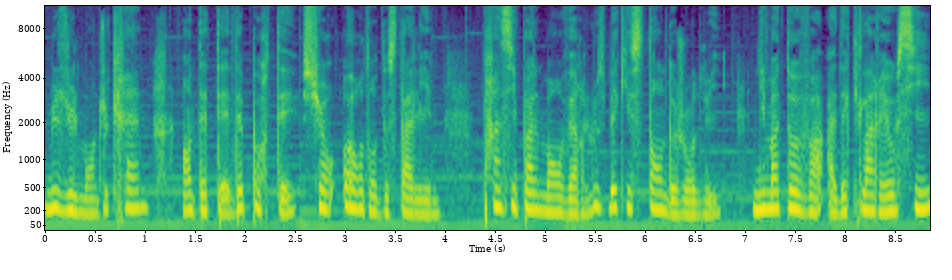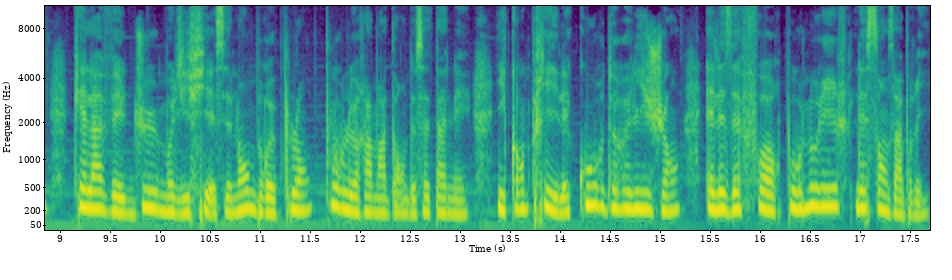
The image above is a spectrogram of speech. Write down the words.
musulmans d'Ukraine, ont été déportés sur ordre de Staline, principalement vers l'Ouzbékistan d'aujourd'hui. Nimatova a déclaré aussi qu'elle avait dû modifier ses nombreux plans pour le ramadan de cette année, y compris les cours de religion et les efforts pour nourrir les sans-abri.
